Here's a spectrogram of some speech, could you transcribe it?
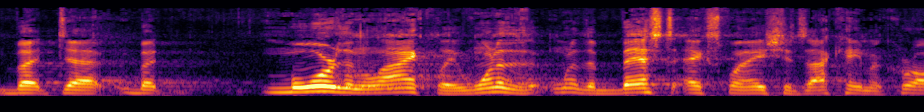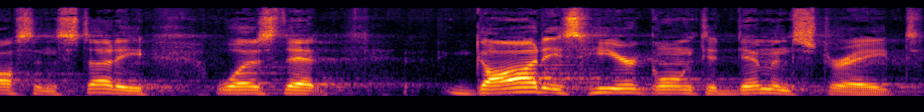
but, uh, but more than likely, one of, the, one of the best explanations I came across in study was that God is here going to demonstrate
